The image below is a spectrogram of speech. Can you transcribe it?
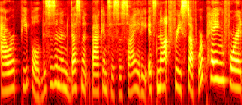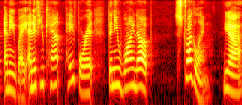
our people. This is an investment back into society. It's not free stuff. We're paying for it anyway. And if you can't pay for it, then you wind up struggling. Yeah.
